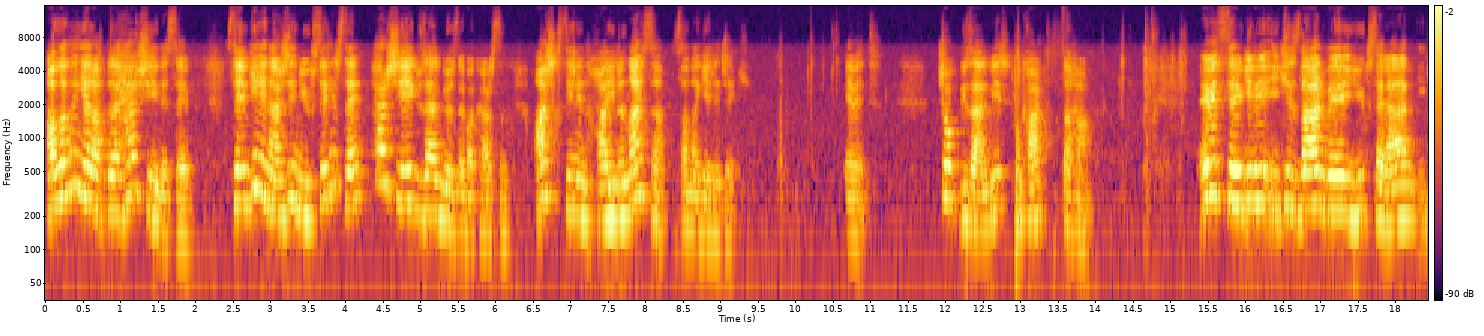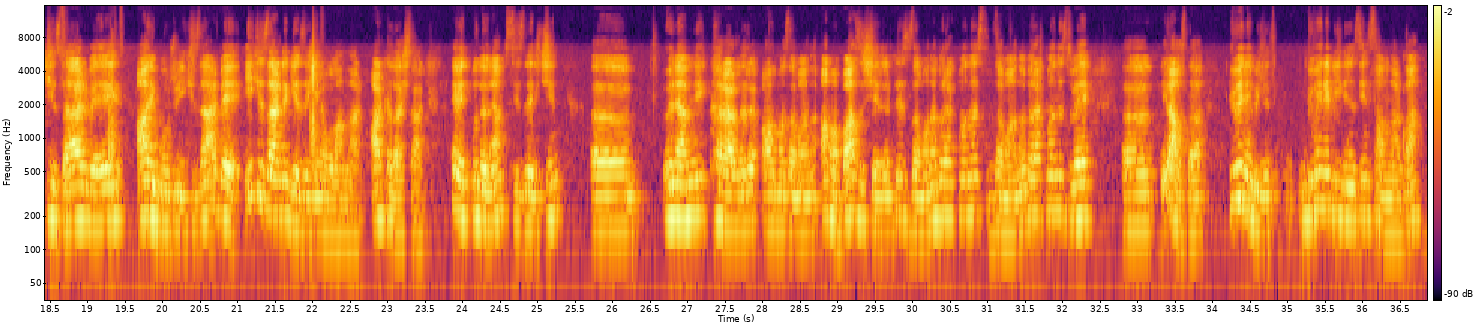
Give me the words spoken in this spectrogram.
Allah'ın yarattığı her şeyi de sev. Sevgi enerjin yükselirse her şeye güzel gözle bakarsın. Aşk senin hayrınaysa sana gelecek. Evet. Çok güzel bir kart daha. Evet sevgili ikizler ve yükselen ikizler ve ay burcu ikizler ve ikizlerde gezegeni olanlar arkadaşlar. Evet bu dönem sizler için e, önemli kararları alma zamanı ama bazı şeyleri de zamana bırakmanız, zamana bırakmanız ve e, biraz da güvenebilir, güvenebildiğiniz insanlardan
